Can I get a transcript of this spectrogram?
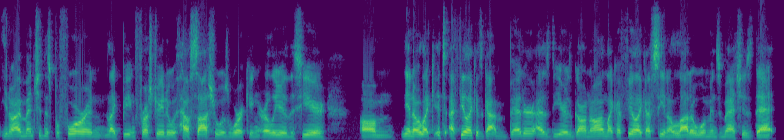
you know i mentioned this before and like being frustrated with how sasha was working earlier this year um, you know like it's i feel like it's gotten better as the year's gone on like i feel like i've seen a lot of women's matches that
